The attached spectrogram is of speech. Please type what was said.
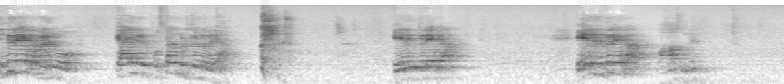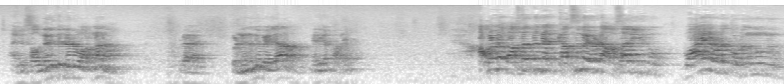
ഇന്ദുലേഖ വരുമ്പോ കയ്യിൽ ഒരു പുസ്തകം പിടിച്ചുകൊണ്ട് വരിക ഏത് ഇന്ദുലേഖ? ഏത് ഇന്ദുലേഖ? മഹാസുന്ദരി അതിന്റെ സൗന്ദര്യത്തിന്റെ ഒരു വർണന ഇവിടെ പെണ്ണുങ്ങൾക്ക് വില ഞാൻ പറയാം. അവളുടെ വസ്ത്രത്തിന്റെ കസുവ എവിടെ അവസാനിക്കുന്നു? വായന എവിടെ തുടങ്ങുന്നു എന്ന്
